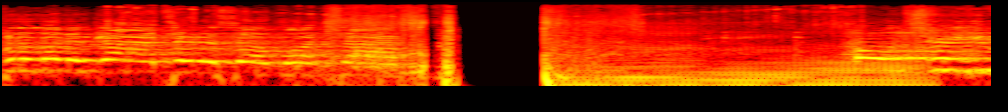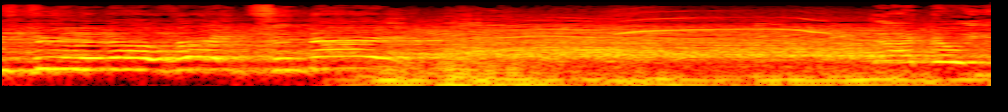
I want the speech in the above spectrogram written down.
For the love of God, turn this up one time. Ultra, you feeling alright tonight? I know you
